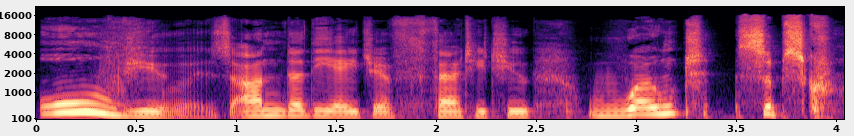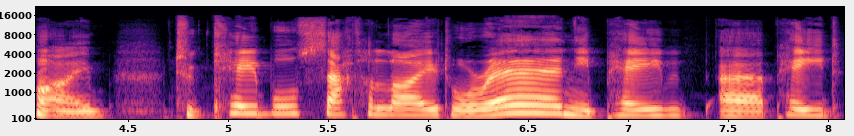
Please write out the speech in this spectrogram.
all viewers under the age of 32 won't subscribe to cable, satellite, or any pay, uh, paid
